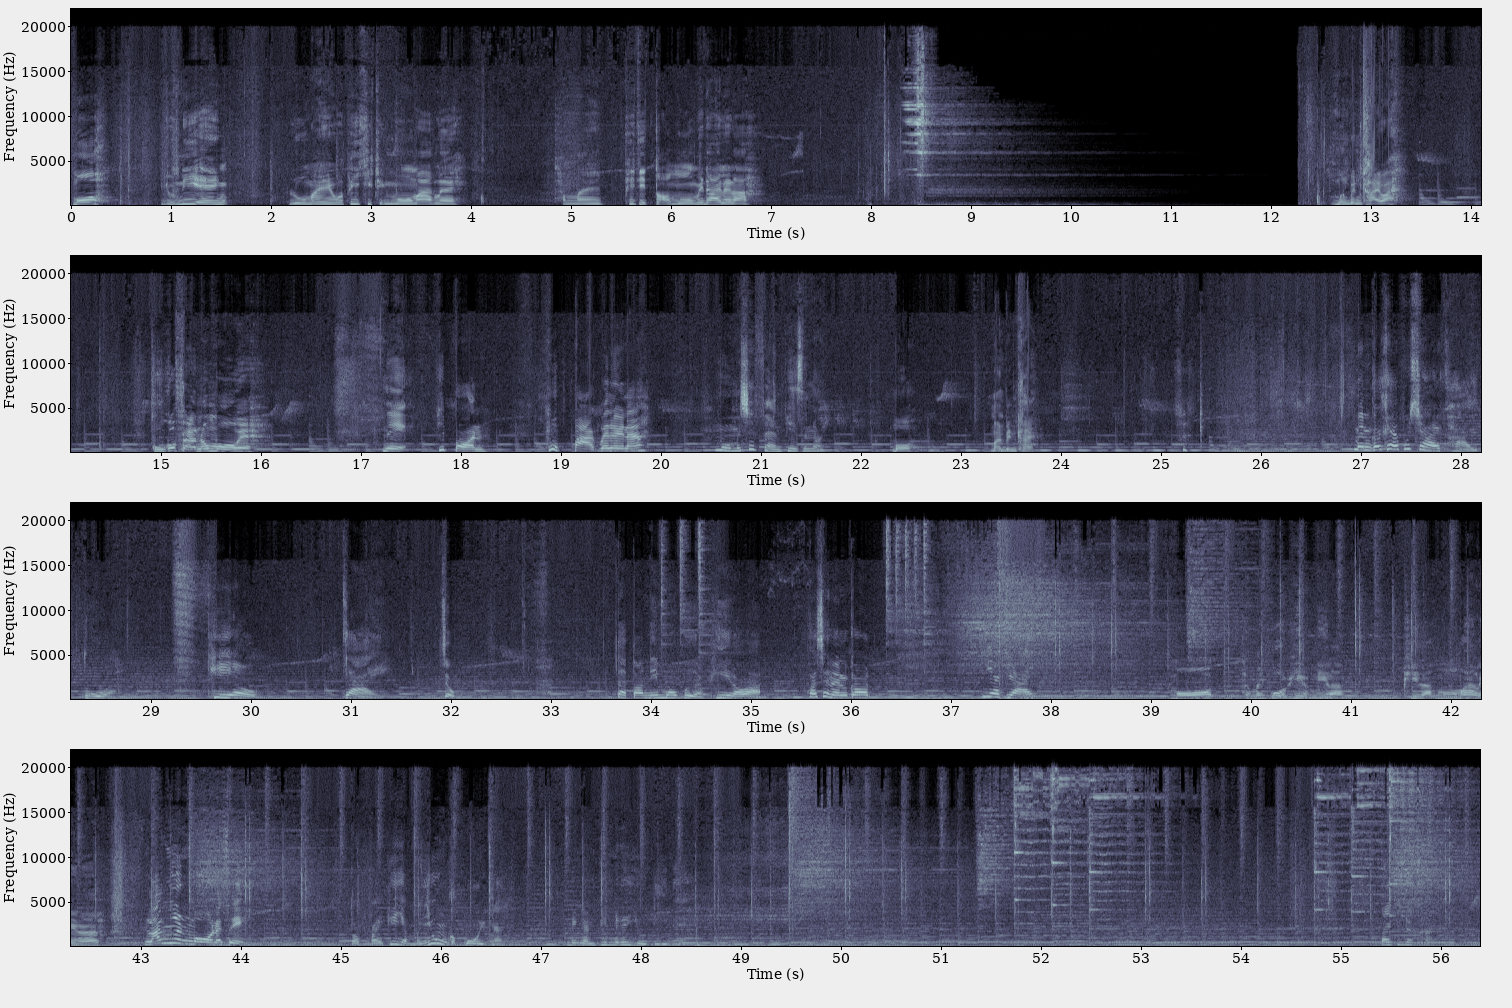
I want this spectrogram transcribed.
โม อยู่นี่เอง รู้ไหมว่าพี่คิดถึงโมมากเลยทำไมพี่ติดต่อโมไม่ได้เลยล่ะ มึงเป็นใครวะ กูก็แฟนน้องโมไง นี่ พี่ปอนหุบปากไปเลยนะ โมไม่ใช่แฟนพี่ซะหน่อย โม มันเป็นใคร มันก็แค่ผู้ชายขายตัว เที่ยว จ่าย จบ แต่ตอนนี้โมเบื่อพี่แล้วอะ่ะ เพราะฉะนั้นก็แยกย้าย โมทำไมพูดกับพี่แบบนี้ล่ะ พี่รักโมมากเลยนะ รักเงินโมนะสิ ต่อไปพี่อย่ามายุ่งกับโมอีกนะ ไม่งั้นพี่ไม่ได้อยู่ดีแน่ไปกันเถอะค่ะ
